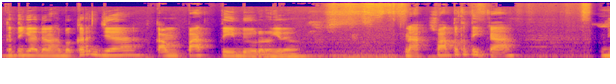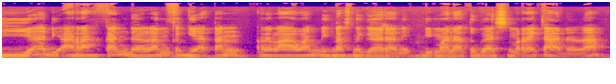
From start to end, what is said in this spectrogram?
ketiga adalah bekerja keempat tidur gitu nah suatu ketika dia diarahkan dalam kegiatan relawan lintas negara nih di mana tugas mereka adalah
